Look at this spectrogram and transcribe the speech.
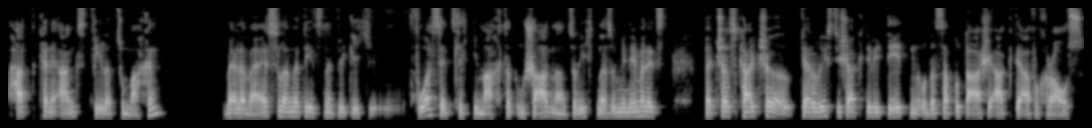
hat keine Angst, Fehler zu machen, weil er weiß, solange er die jetzt nicht wirklich vorsätzlich gemacht hat, um Schaden anzurichten. Also wir nehmen jetzt bei Just Culture terroristische Aktivitäten oder Sabotageakte einfach raus.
